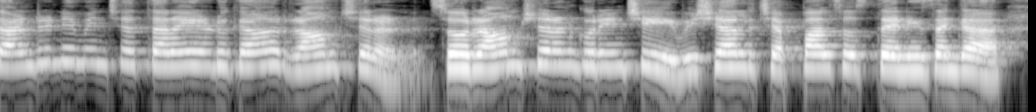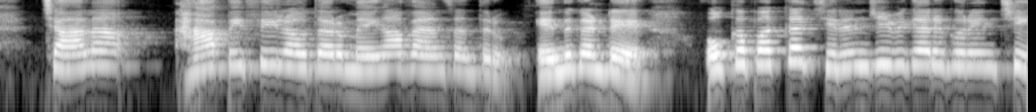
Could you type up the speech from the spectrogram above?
తండ్రిని మించే తనయుడుగా రామ్ చరణ్. సో రామ్ చరణ్ గురించి విషయాలు చెప్పాల్సి వస్తే నిజంగా చాలా హ్యాపీ ఫీల్ అవుతారు మెగా ఫ్యాన్స్ అందరూ. ఎందుకంటే ఒక పక్క చిరంజీవి గారి గురించి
